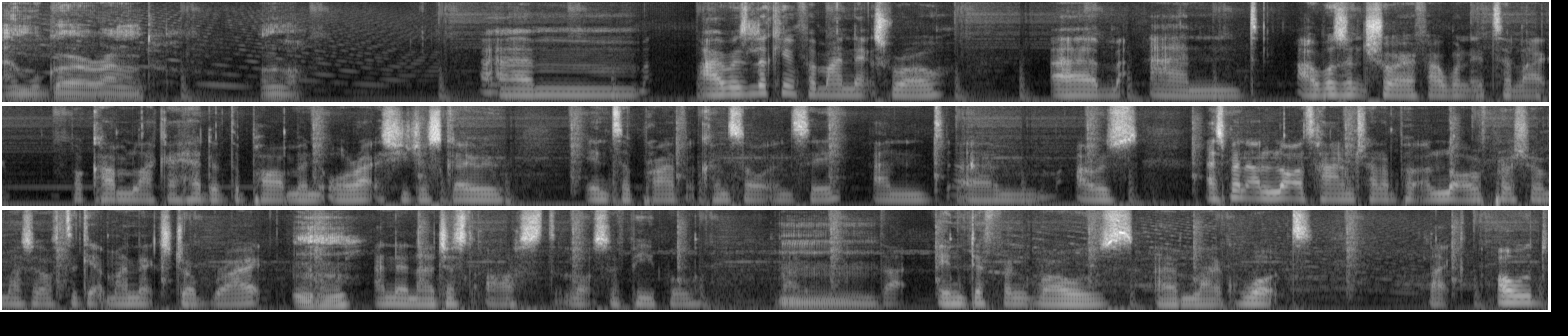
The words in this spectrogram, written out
And we'll go around. Um, I was looking for my next role, um, and I wasn't sure if I wanted to like become like a head of department or actually just go into private consultancy. And um, I was I spent a lot of time trying to put a lot of pressure on myself to get my next job right. Mhm. And then I just asked lots of people like, Mm. that in different roles, um, like what, like old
